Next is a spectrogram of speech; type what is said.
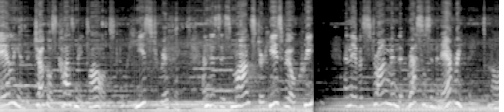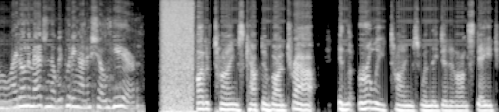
alien that juggles cosmic balls. Oh, he's terrific. And there's this monster. He's real creepy. And they have a strongman that wrestles him and everything. Oh, I don't imagine they'll be putting on a show here. A lot of times, Captain Von Trapp, in the early times when they did it on stage,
